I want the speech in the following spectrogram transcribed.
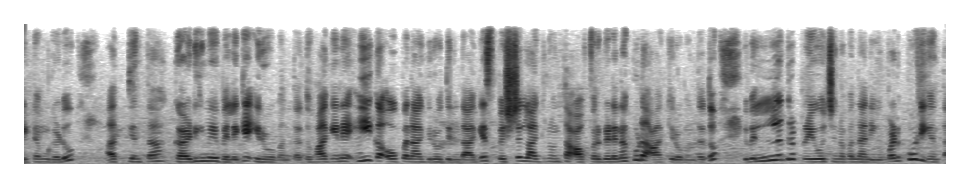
ಐಟಮ್ಗಳು ಅತ್ಯಂತ ಕಡಿಮೆ ಬೆಲೆಗೆ ಇರುವಂಥದ್ದು ಹಾಗೆಯೇ ಈಗ ಓಪನ್ ಆಗಿರೋದ್ರಿಂದಾಗಿ ಸ್ಪೆಷಲ್ ಆಗಿರುವಂಥ ಆಫರ್ಗಳನ್ನು ಕೂಡ ಹಾಕಿರುವಂಥದ್ದು ಇವೆಲ್ಲದರ ಪ್ರಯೋಜನವನ್ನು ನೀವು ಪಡ್ಕೊಳ್ಳಿ ಅಂತ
